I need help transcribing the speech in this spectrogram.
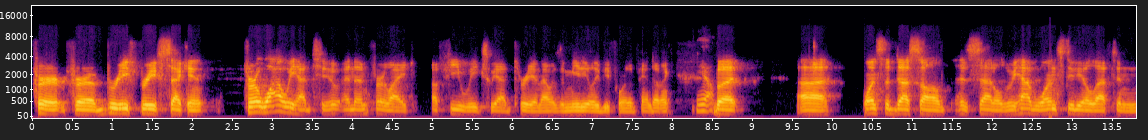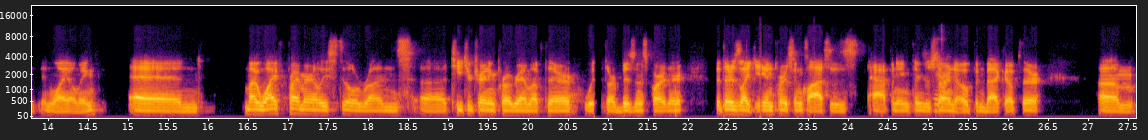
for for a brief brief second, for a while we had two, and then for like a few weeks we had three, and that was immediately before the pandemic. Yeah. But uh, once the dust all has settled, we have one studio left in in Wyoming, and my wife primarily still runs a teacher training program up there with our business partner but there's like in-person classes happening things are starting yeah. to open back up there um,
